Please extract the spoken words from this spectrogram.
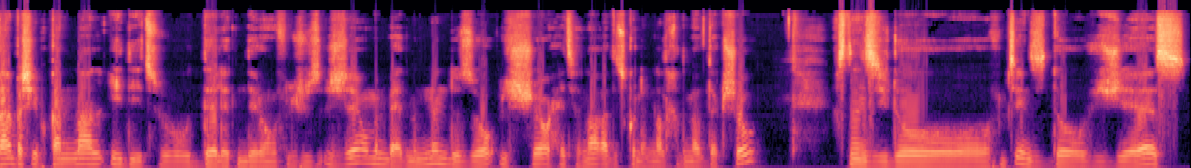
بقى باش يبقى لنا ال edit وال delete نديروهم في الجزء الجاي ومن بعد منا ندوزو لل show حيت هنا غادي تكون عندنا الخدمة في داك ال show. خصنا نزيدو فهمتي؟ نزيدو في JS.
